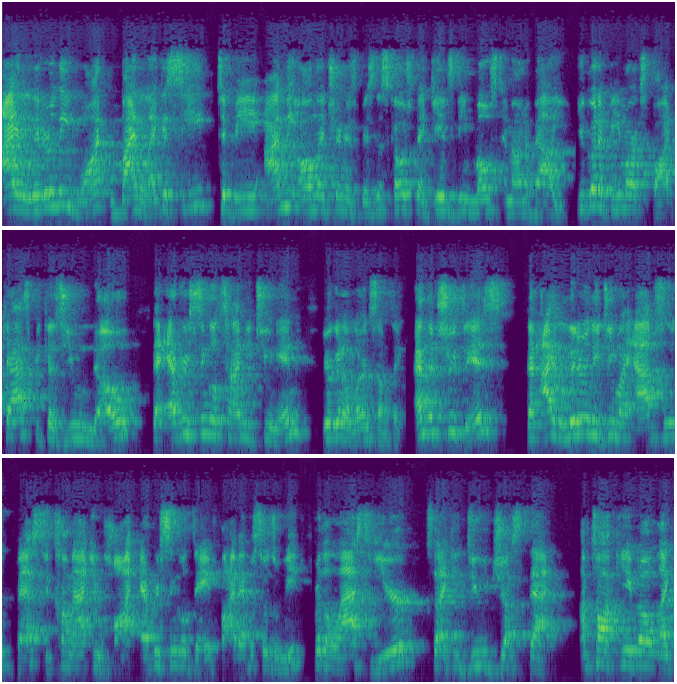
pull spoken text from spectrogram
I literally want my legacy to be I'm the online trainer's business coach that gives the most amount of value. You go to B Mark's podcast because you know that every single time you tune in, you're gonna learn something. And the truth is, that I literally do my absolute best to come at you hot every single day, five episodes a week for the last year so that I can do just that. I'm talking about like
